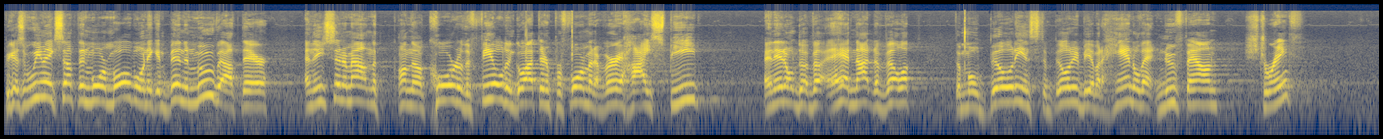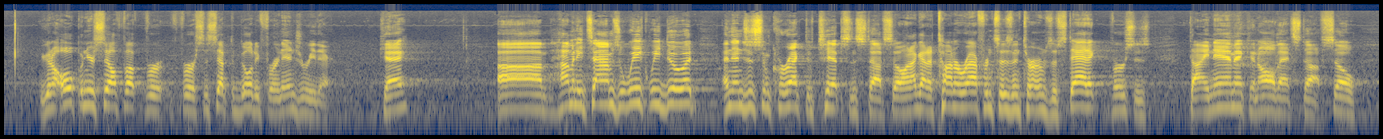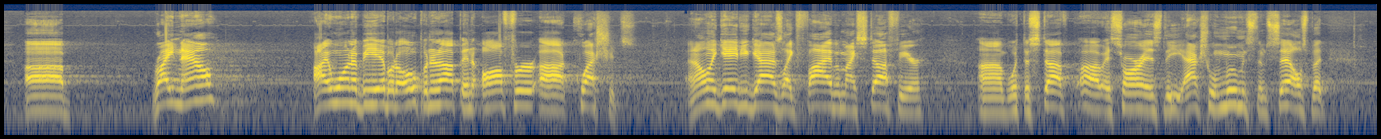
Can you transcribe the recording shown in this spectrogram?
Because if we make something more mobile and it can bend and move out there, and then you send them out the, on the court or the field and go out there and perform at a very high speed, and they don't they had not developed the mobility and stability to be able to handle that newfound strength, you're going to open yourself up for, for susceptibility for an injury there. Okay? Um, how many times a week we do it, and then just some corrective tips and stuff. So, and I got a ton of references in terms of static versus dynamic and all that stuff. So, uh, right now, I want to be able to open it up and offer uh, questions. And I only gave you guys like five of my stuff here uh, with the stuff uh, as far as the actual movements themselves, but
